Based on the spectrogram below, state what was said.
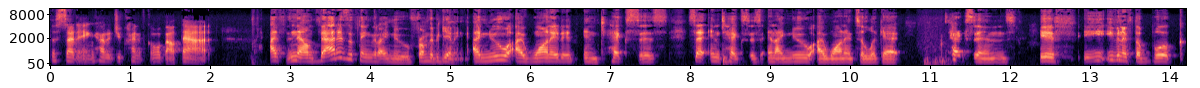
the setting? How did you kind of go about that? I, now that is a thing that I knew from the beginning. I knew I wanted it in Texas, set in Texas, and I knew I wanted to look at Texans. If even if the book,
